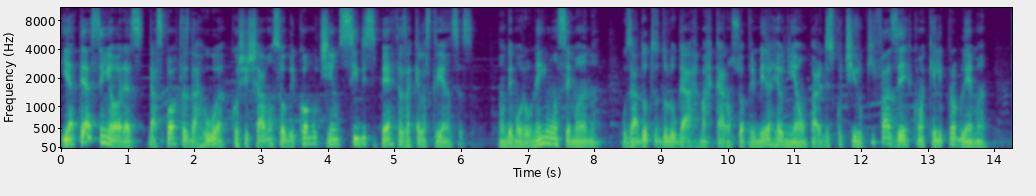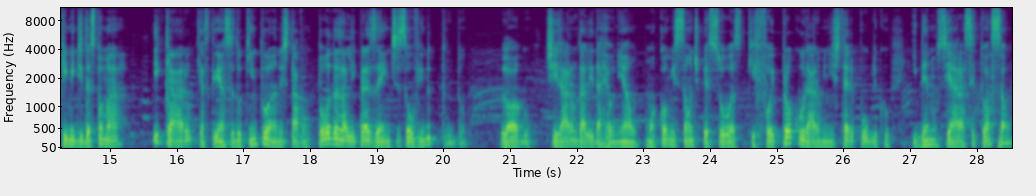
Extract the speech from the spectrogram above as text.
e até as senhoras das portas da rua cochichavam sobre como tinham sido espertas aquelas crianças. Não demorou nem uma semana. Os adultos do lugar marcaram sua primeira reunião para discutir o que fazer com aquele problema, que medidas tomar e claro que as crianças do quinto ano estavam todas ali presentes ouvindo tudo. Logo, tiraram dali da reunião uma comissão de pessoas que foi procurar o Ministério Público e denunciar a situação,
